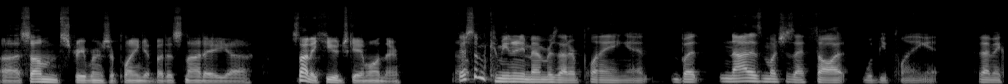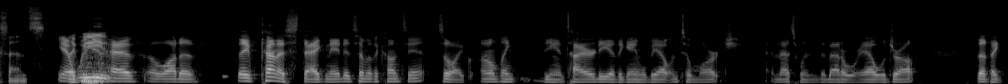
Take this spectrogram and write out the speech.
Uh, some streamers are playing it, but it's not a uh, it's not a huge game on there. There's some community members that are playing it, but not as much as I thought would be playing it. If that makes sense. Yeah, like we have a lot of. They've kind of stagnated some of the content, so like I don't think the entirety of the game will be out until March, and that's when the battle royale will drop. But like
